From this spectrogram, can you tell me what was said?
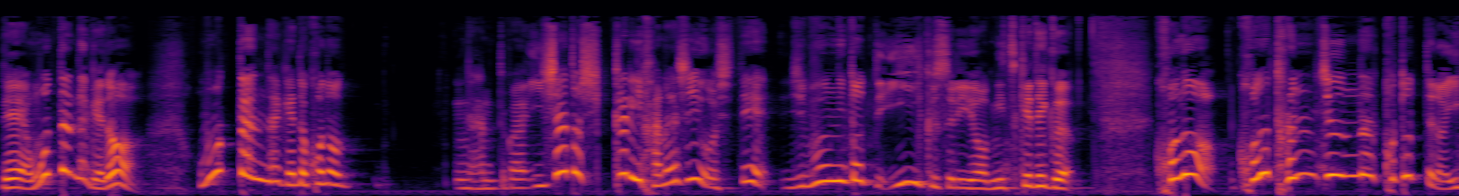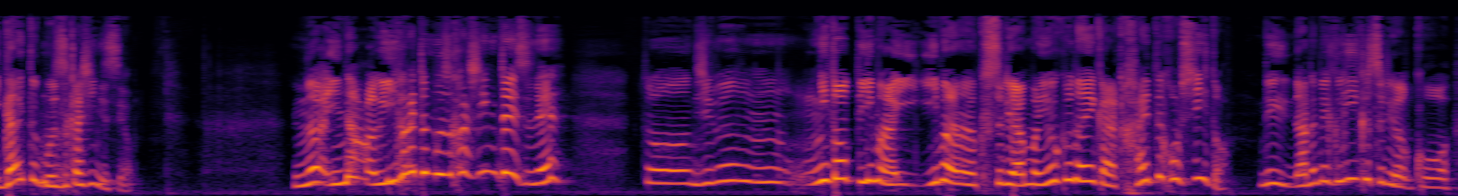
で、思ったんだけど、思ったんだけど、この、なんとか、医者としっかり話をして、自分にとっていい薬を見つけていく。この、この単純なことってのは意外と難しいんですよ。な、な、意外と難しいみたいですね。と自分にとって今、今の薬はあんまり良くないから変えてほしいと。で、なるべくいい薬をこう、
